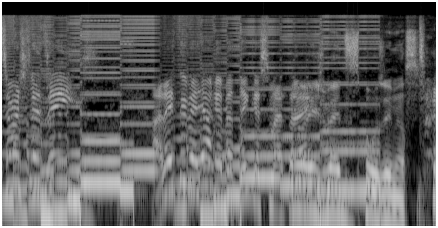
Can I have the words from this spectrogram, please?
ce que je te dis. Elle a été meilleure que Patrick ce matin. Ouais, je vais être disposé, merci.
